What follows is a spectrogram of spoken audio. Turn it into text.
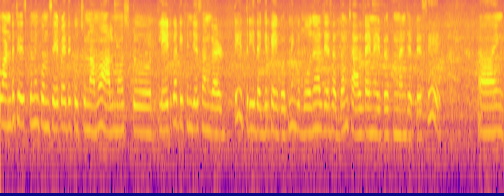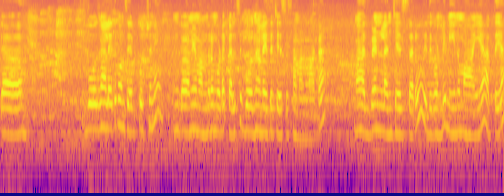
వంట చేసుకుని కొంతసేపు అయితే కూర్చున్నాము. ఆల్మోస్ట్ లేట్గా టిఫిన్ చేసాం కాబట్టి త్రీ దగ్గరికి అయిపోతుంది. ఇంకా భోజనాలు చేసేద్దాం. చాలా టైం అయిపోతుందని చెప్పేసి ఇంకా భోజనాలు అయితే కొంతసేపు కూర్చుని ఇంకా మేమందరం కూడా కలిసి భోజనాలు అయితే చేసేసాం అనమాట మా హస్బెండ్ లంచ్ చేస్తారు. ఇదిగోండి నేను మా అయ్య అత్తయ్య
